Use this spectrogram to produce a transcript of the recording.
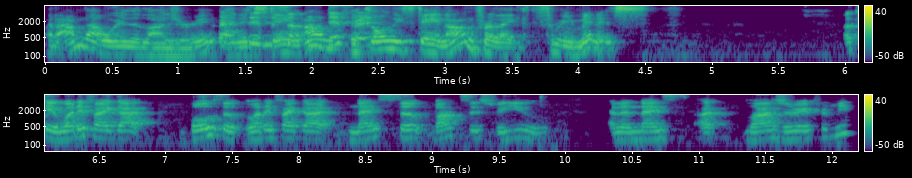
But I'm not wearing the lingerie, That and it's staying on. different. It's only staying on for like three minutes. Okay, what if I got both of? What if I got nice silk boxes for you and a nice uh, lingerie for me?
